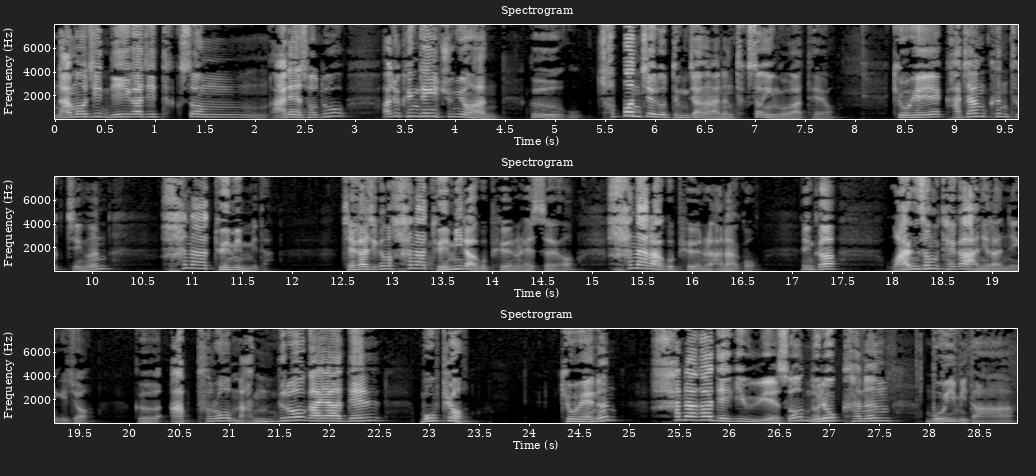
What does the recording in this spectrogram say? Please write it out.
나머지 네 가지 특성 안에서도 아주 굉장히 중요한 그 첫 번째로 등장하는 특성인 것 같아요. 교회의 가장 큰 특징은 하나됨입니다. 제가 지금 하나됨이라고 표현을 했어요. 하나라고 표현을 안 하고. 그러니까 완성태가 아니란 얘기죠. 그 앞으로 만들어 가야 될 목표. 교회는 하나가 되기 위해서 노력하는 모임이다.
